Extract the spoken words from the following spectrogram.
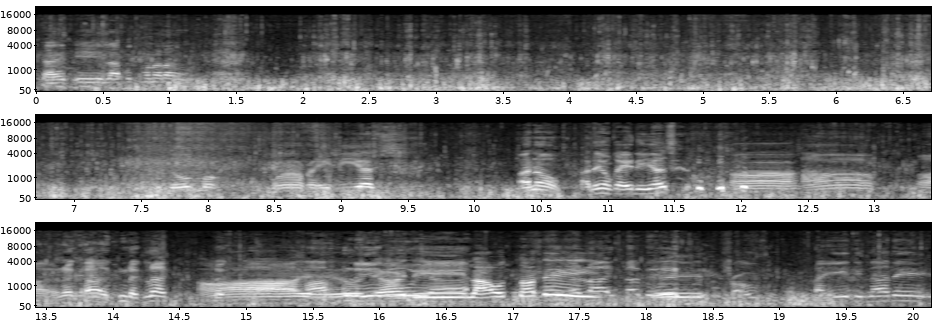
Kahit ilapit mo na lang. So, ma- mga ka-ideas. Ano? Ano yung kaidiyas? Ah, ah, ah, nag naglag. ah, ah, yun, yun, yan, yun, eh, laot natin. Laot natin. Naiitin natin.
